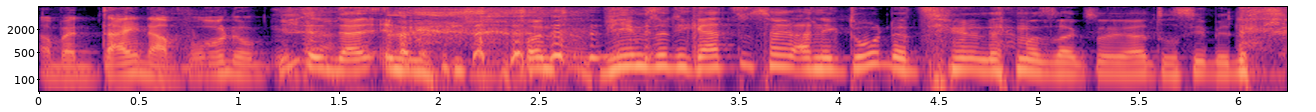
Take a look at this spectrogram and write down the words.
Aber in deiner Wohnung. In, in, und wir ihm so die ganze Zeit Anekdoten erzählen und er immer sagt so, ja, interessiert mich nicht.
